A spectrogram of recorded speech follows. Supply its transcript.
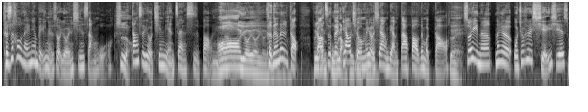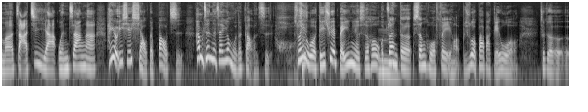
可是后来念北一女的时候，有人欣赏我。是哦，当时有《青年战士报》，你知道吗？哦，有有有。可能那个稿稿子的要求没有像两大报那么高。对。所以呢，那个我就是写一些什么杂记呀、文章啊，还有一些小的报纸，他们真的在用我的稿子。所以我的确北一女的时候，我赚的生活费哈，比如说我爸爸给我。这个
